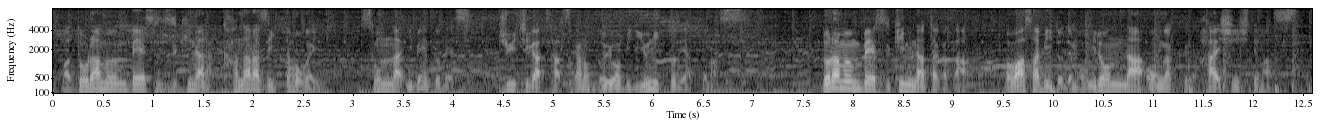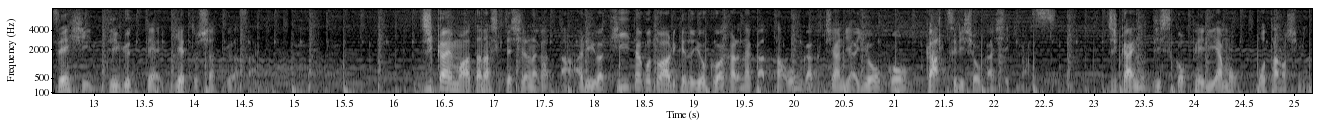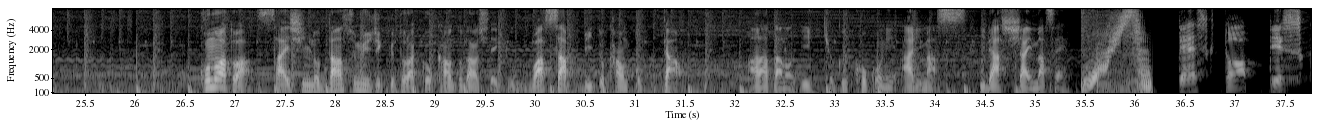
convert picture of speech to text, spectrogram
まあ、ドラムベース好きなら必ず行った方がいい。そんなイベントです。11月20日の土曜日ユニットでやってます。ドラムベース気になった方 WASABEAT でもいろんな音楽配信してます。ぜひディグってゲットしちゃってください。次回も新しくて知らなかったあるいは聞いたことはあるけどよくわからなかった音楽ジャンルや用語をがっつり紹介していきます。次回のディスコペディアもお楽しみに。この後は最新のダンスミュージックトラックをカウントダウンしていく WASABEAT Countdown あなたの一曲ここにあります。いらっしゃいませ。デス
